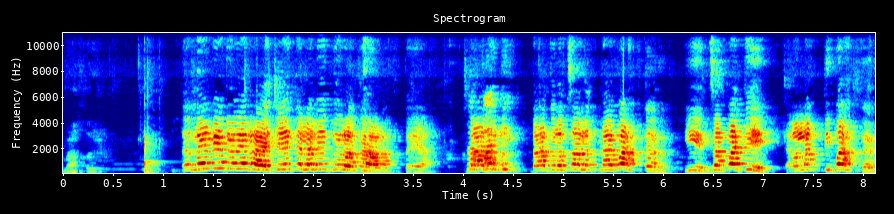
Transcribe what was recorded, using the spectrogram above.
भाकरी चपाती त्याला लागती भाकर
